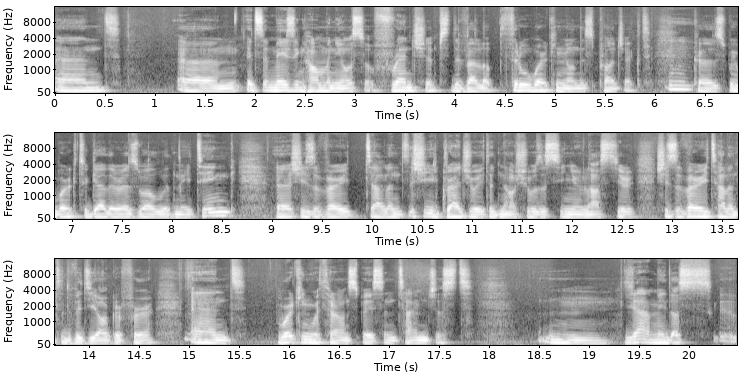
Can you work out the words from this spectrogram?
And um, it's amazing how many also friendships develop through working on this project because we work together as well with Mei Ting. Uh, she's a very talented. She graduated now. She was a senior last year. She's a very talented videographer, and working with her on Space and Time just mm, yeah made us uh,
